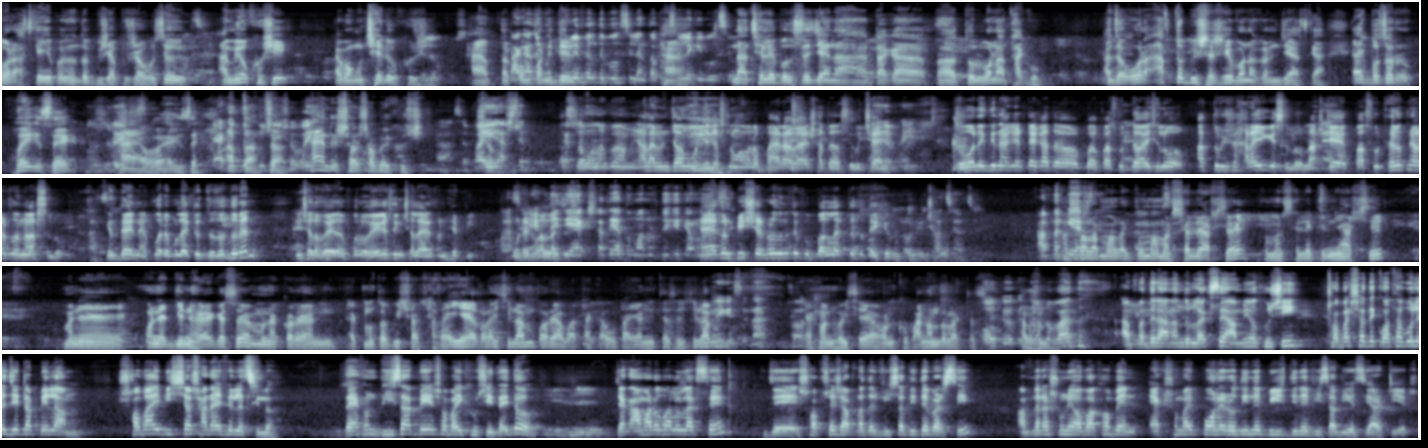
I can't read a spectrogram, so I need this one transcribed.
ওর আজকে এই পর্যন্ত বিষা পুষা হয়েছে। আমিও খুশি। এবং ছেলেও খুশি। হ্যাঁ আপনার কোম্পানিদের তখন হ্যাঁ। ছেলে কি বলছিল? না ছেলে বলছে যে না টাকা তুলবো না থাকুক। আচ্ছা ওর আত্মবিশ্বাসে মনে করেন যে আজকে এক বছর হয়ে গেছে। হ্যাঁ হয়ে গেছে। আপনার খুশি সবাই? হ্যাঁ সবাই খুশি। আচ্ছা আসসালামু আলাইকুম আমি আলামিন জামালপুর থেকে আসলাম আমার ভাইরা ভাইয়ের সাথে আছে বুঝছেন? তো অনেকদিন আগে টাকা দেওয়া পাসপোর্ট দেওয়া হয়েছিল আত্মবিশ্বাস হারাই গেছিল। লাস্টে পাসপোর্ট ফেরত নেওয়ার জন্য আসছিল। কিন্তু দেয় না পরে বলে একটু ধৈর্য ধরেন ইনশাল্লাহ হয়ে যাবে পুরো হয়ে গেছে ইনশাল্লাহ এখন হ্যাপি মোটামুটি ভালো লাগছে। একসাথে এত মানুষ দেখে কেমন হ্যাঁ এখন? বিশ্বাস পর্যন্ত খুব ভালো লাগতেছে দেখে মোটামুটি ইনশাল্লাহ। আচ্ছা। আচ্ছা আপনার কি আসসালামু আলাইকুম আমার ছেলে আসছে আমার ছেলেকে নিয়ে আসছি। মানে অনেক দিন হয়ে গেছে মনে করেন একমতো বিশ্বাস হারাইয়া ফেলাইছিলাম পরে আবার টাকা উঠাইয়া নিতে চাইছিলাম। হয়ে গেছে না? এখন হয়েছে এখন খুব আনন্দ লাগতেছে। ধন্যবাদ। আপনাদের আনন্দ লাগছে আমিও খুশি। সবার সাথে কথা বলে যেটা পেলাম সবাই বিশ্বাস হারায় ফেলেছিল। তো এখন ভিসা পেয়ে সবাই খুশি, তাই তো? যাক, আমারও ভালো লাগছে যে সবশেষ আপনাদের ভিসা দিতে পারছি। আপনারা শুনে অবাক হবেন এক সময় পনেরো দিনে বিশ দিনে ভিসা দিয়েছি আরটিএর।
